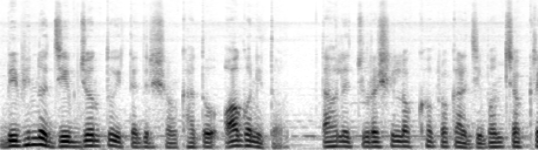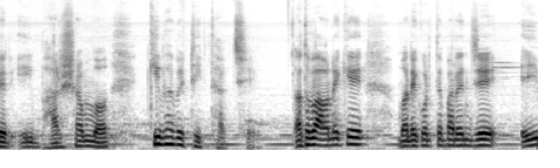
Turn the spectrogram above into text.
বিভিন্ন জীবজন্তু ইত্যাদির সংখ্যা তো অগণিত। তাহলে চুরাশি লক্ষ প্রকার জীবনচক্রের এই ভারসাম্য কীভাবে ঠিক থাকছে? অথবা অনেকে মনে করতে পারেন যে এই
